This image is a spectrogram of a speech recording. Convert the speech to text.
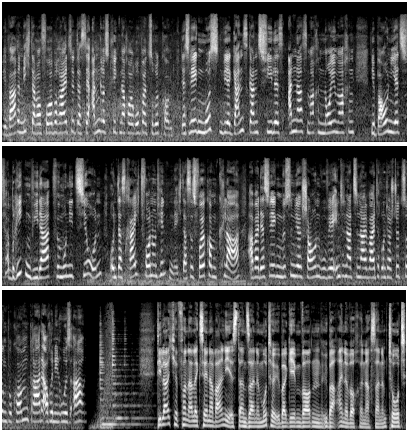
Wir waren nicht darauf vorbereitet, dass der Angriffskrieg nach Europa zurückkommt. Deswegen mussten wir ganz, ganz vieles anders machen, neu machen. Wir bauen jetzt Fabriken wieder für Munition und das reicht vorne und hinten nicht nicht. Das ist vollkommen klar. Aber deswegen müssen wir schauen, wo wir international weitere Unterstützung bekommen, gerade auch in den USA. Die Leiche von Alexei Nawalny ist an seine Mutter übergeben worden, über eine Woche nach seinem Tod.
